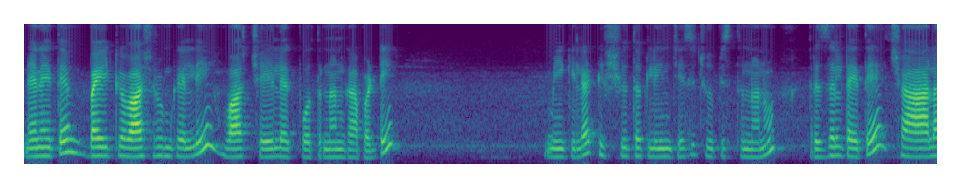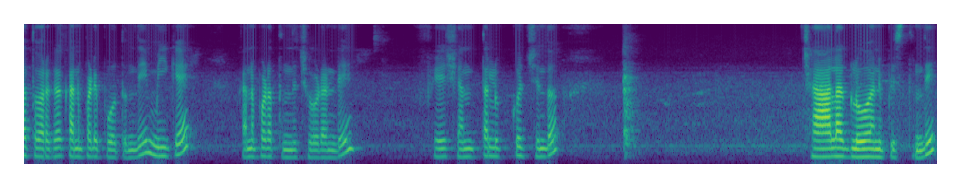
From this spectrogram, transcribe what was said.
నేనైతే బయట వాష్రూమ్కి వెళ్ళి వాష్ చేయలేకపోతున్నాను కాబట్టి మీకు ఇలా టిష్యూతో క్లీన్ చేసి చూపిస్తున్నాను. రిజల్ట్ అయితే చాలా త్వరగా కనపడిపోతుంది. మీకే కనపడుతుంది చూడండి. ఫేస్ ఎంత లుక్ వచ్చిందో. చాలా గ్లో అనిపిస్తుంది.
